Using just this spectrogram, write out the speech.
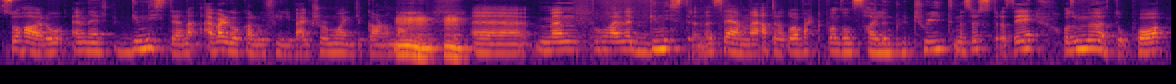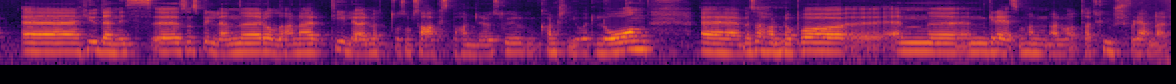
så har hun en helt gnistrende Jeg velger å kalle henne Fleabag, selv om hun egentlig ikke har noe navn. Eh, men hun har en helt gnistrende scene etter at hun har vært på en sånn silent retreat med søstera si, og så møter hun på eh, Hugh Dennis, eh, som spiller en eh, rolle han har tidligere møtt henne som saksbehandler og skulle kanskje gi henne et lån. Eh, men så har han nå på eh, en, eh, en greie som han, han må ta et kurs fordi han har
